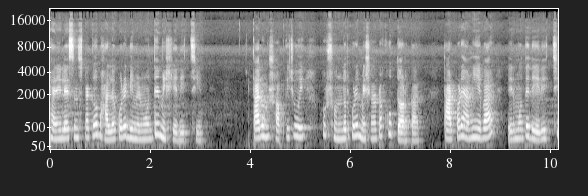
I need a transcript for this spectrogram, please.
ভ্যানিলা এসেন্সটাকেও ভালো করে ডিমের মধ্যে মিশিয়ে দিচ্ছি। কারণ সব কিছুই খুব সুন্দর করে মেশানোটা খুব দরকার। তারপরে আমি এবার এর মধ্যে দিয়ে দিচ্ছি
